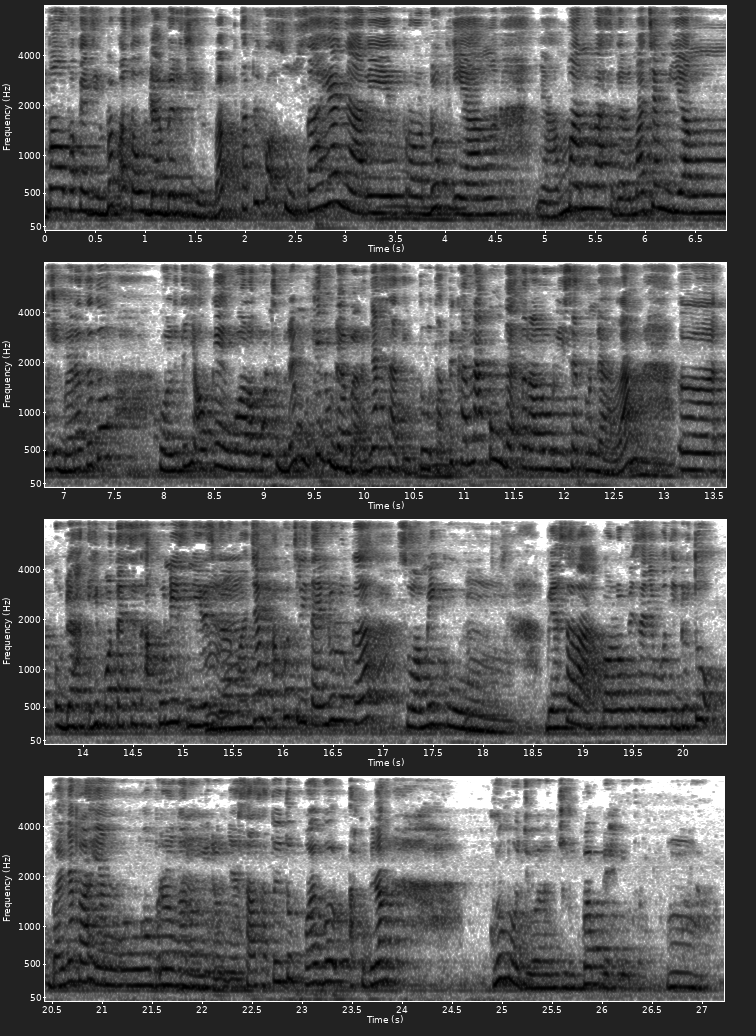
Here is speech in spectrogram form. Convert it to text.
mau pakai jilbab atau udah berjilbab tapi kok susah ya nyari produk yang nyaman lah segala macam. Yang ibaratnya tuh kualitinya oke. Walaupun sebenarnya mungkin udah banyak saat itu tapi karena aku nggak terlalu riset mendalam eh, udah hipotesis aku nih sendiri segala macam aku ceritain dulu ke suamiku. Biasalah kalau misalnya mau tidur tuh banyak lah yang ngobrol ngalor ngidulnya salah satu itu pokoknya gue aku bilang gue mau jualan jilbab deh gitu. Hmm.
